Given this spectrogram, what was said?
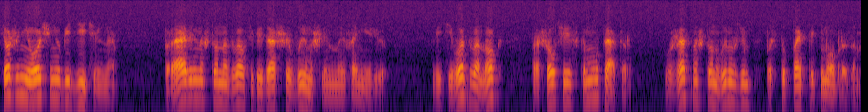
все же не очень убедительно. Правильно, что он назвал секретарше вымышленную фамилию. Ведь его звонок прошел через коммутатор. Ужасно, что он вынужден поступать таким образом.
